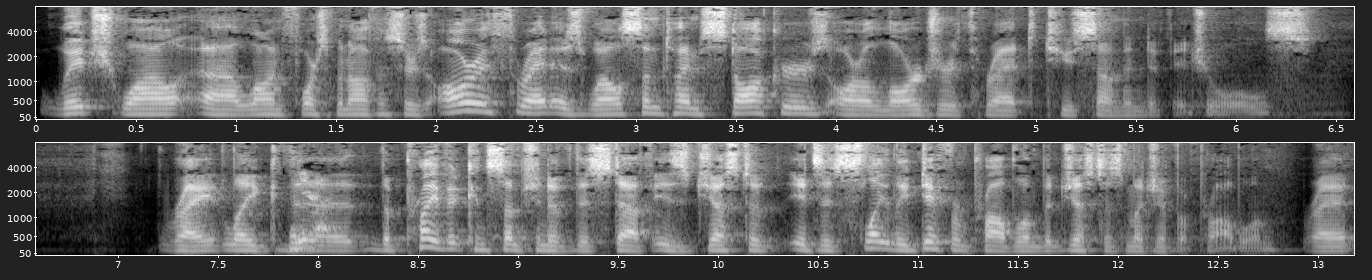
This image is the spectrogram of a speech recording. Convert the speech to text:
which, while uh, law enforcement officers are a threat as well, sometimes stalkers are a larger threat to some individuals. Right? Like the, Yeah. the private consumption of this stuff is just a it's a slightly different problem, but just as much of a problem, right?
